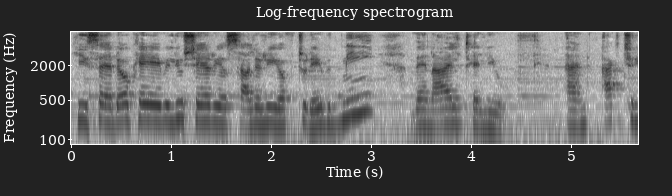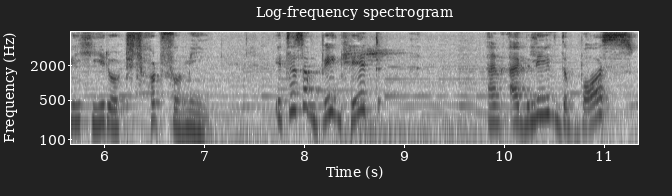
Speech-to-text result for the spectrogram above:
He said, okay, will you share your salary of today with me? Then I'll tell you. And actually, he wrote it out for me. It was a big hit. And I believe the boss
